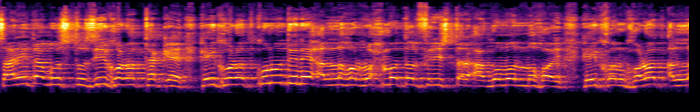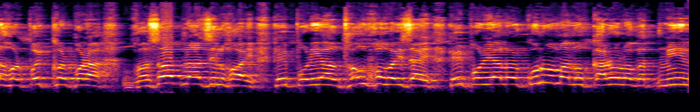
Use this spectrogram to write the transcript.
চাৰিটা বস্তু যি ঘৰত থাকে, সেই ঘৰত কোনোদিনে আল্লাহৰ ৰহমতৰ ফিৰিস্তাৰ আগমন নহয়। সেইখন ঘৰত আল্লাহৰ পক্ষৰ পৰা গজব নাজিল হয়, সেই পৰিয়াল ধ্বংস হৈ যায়। সেই পৰিয়ালৰ কোনো মানুহ কাৰো লগত মিল,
